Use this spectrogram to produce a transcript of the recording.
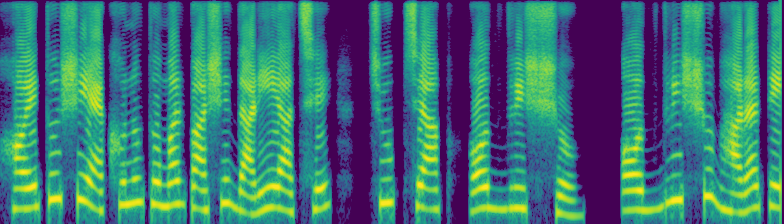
হয়তো সে এখনও তোমার পাশে দাঁড়িয়ে আছে, চুপচাপ, অদৃশ্য। অদৃশ্য ভাড়াটে,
